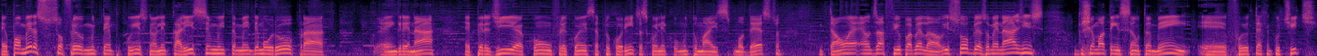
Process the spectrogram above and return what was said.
É, o Palmeiras sofreu muito tempo com isso, né? Um elenco caríssimo e também demorou para é, engrenar. É, perdia com frequência para o Corinthians, com um elenco muito mais modesto. Então é, é um desafio para Abelão. E sobre as homenagens, o que chamou a atenção também é, foi o técnico Tite,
